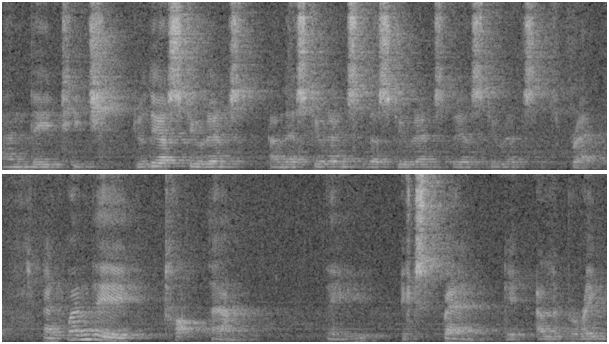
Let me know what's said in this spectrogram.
and they teach to their students, and their students, their students, their students spread. And when they taught them, they expand, they elaborate,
